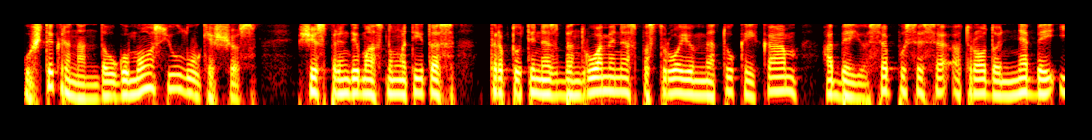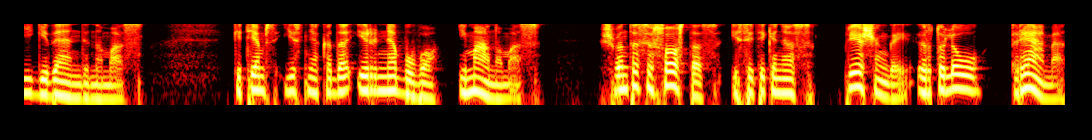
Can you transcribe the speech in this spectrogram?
užtikrinant daugumos jų lūkesčius. Šis sprendimas numatytas tarptautinės bendruomenės pastaruoju metu kai kam abiejose pusėse atrodo nebeįgyvendinamas. Kitiems jis niekada ir nebuvo įmanomas. Šventasis sostas įsitikinęs priešingai ir toliau remia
